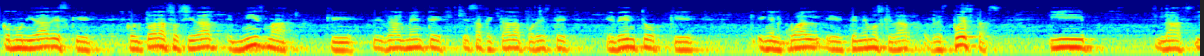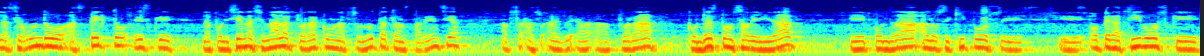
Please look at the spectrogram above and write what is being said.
comunidades que, con toda la sociedad misma que realmente es afectada por este evento que, en el cual eh, tenemos que dar respuestas. Y la, segundo aspecto es que la Policía Nacional actuará con absoluta transparencia, actuará con responsabilidad eh, pondrá a los equipos eh, operativos que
